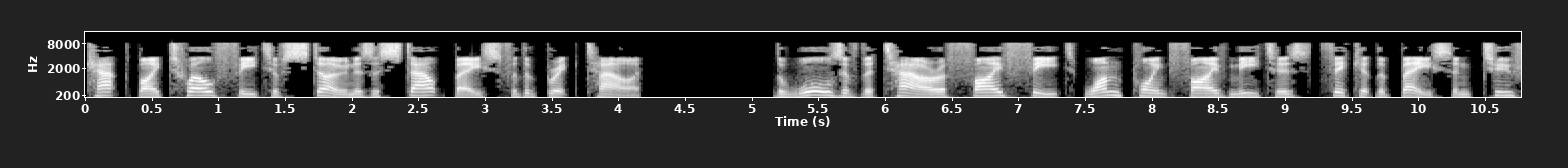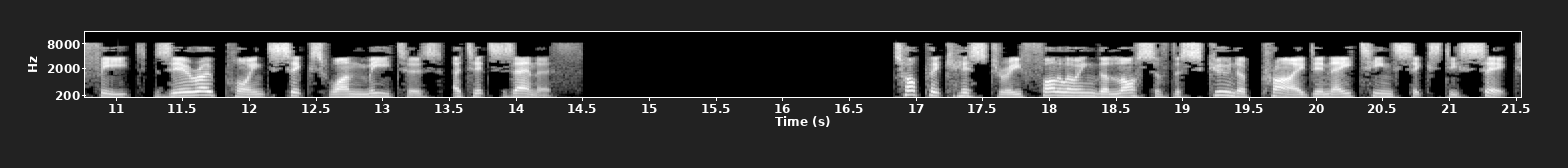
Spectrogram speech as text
capped by 12 feet of stone as a stout base for the brick tower. The walls of the tower are 5 feet (1.5 meters) thick at the base and 2 feet (0.61 meters) at its zenith. Topic history Following the loss of the schooner Pride in 1866,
